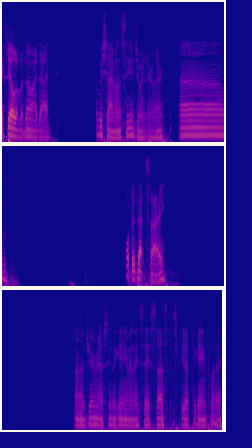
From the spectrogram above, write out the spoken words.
I killed him, but no, I died. Don't be shy, Melissa. You enjoyed it earlier. Um, what did that say? Uh, Jeremy, I've seen the game, and they say sus to speed up the gameplay.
